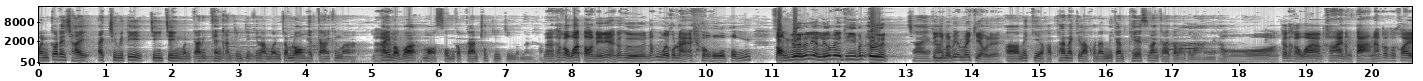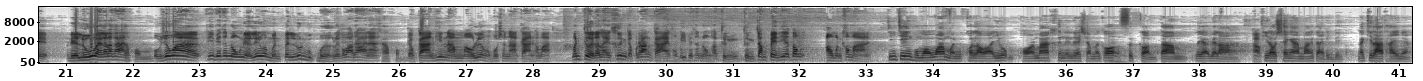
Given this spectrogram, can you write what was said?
มันก็ได้ใช้แอคทิวิตี้จริง ๆ เหมือนการแข่งขันจริง ๆ ขึ้นมา เหมือนจำลองเหตุการณ์ขึ้นมา นะฮะ ให้แบบว่าเหมาะสมกับการชกจริง ๆ แบบนั้นครับ นะถ้ากับว่าตอนนี้เนี่ยก็คือนักมวยคนไหนอาจจะบอกโอ้โหผม2เดือนแล้วเนี่ยเลื้อเวทีมันอืดใช่คจริงๆรัมับนไม่ไม่เกี่ยวเลยอ่าไม่เกี่ยวครับ ถ้านักกีฬาคนนั้นมีการเทสร่างกายตลอดเวลาอย่างเงี้ยครัอ๋บ อก็เท่ากับว่าค่ายต่างๆนะก็ค่อยๆ เรียนรู้ไปก็แล้วกัน ครับผมผมเชื่อว่าพี่เพชรธนงเนี่ยเรียกว่าเหมือนเป็นรุ่นบุกเบิกเลยก็ว่าได้นะครับผม กับการที่นำเอาเรื่องของโภชนาการเข้ามา มันเกิดอะไรขึ้นกับร่างกายของพี่เพชรธนงครับ ถึงถึงจำเป็นที่จะต้องเอามันเข้ามาเนี่ย จริง ๆ ผมมองว่าเหมือนคนเราอายุพอมันมากขึ้นเรื่อยๆใช่ไหมมันก็อืมสึกก่อนตามระยะเวลาครับ ที่เราใช้งานมาตั้งแต่เด็กๆ นักกีฬาไทยเนี่ย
